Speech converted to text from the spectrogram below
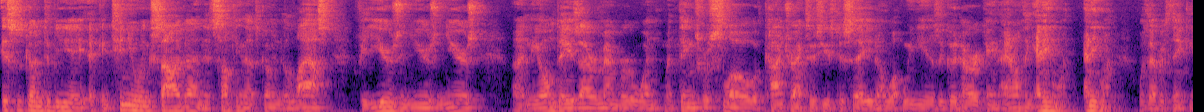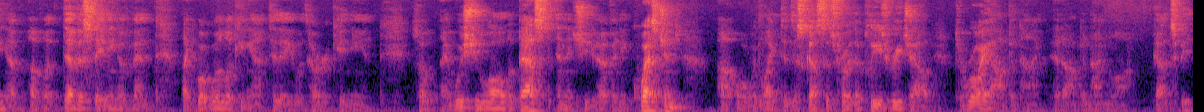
this is going to be a, a continuing saga, and it's something that's going to last for years and years and years. Uh, in the old days, I remember when, when things were slow, contractors used to say, you know, what we need is a good hurricane. I don't think anyone, anyone was ever thinking of, of a devastating event like what we're looking at today wish you all the best, and if you have any questions uh, or would like to discuss this further, please reach out to Roy Oppenheim at Oppenheim Law. Godspeed.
